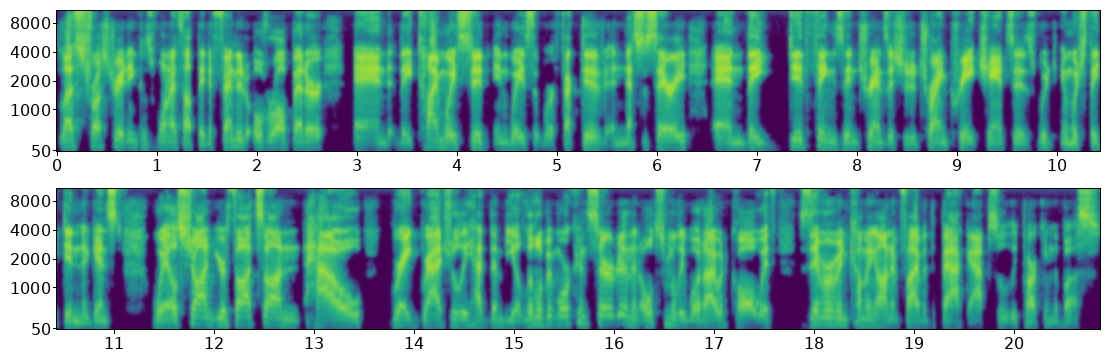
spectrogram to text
less frustrating because one, I thought they defended overall better and they time wasted in ways that were effective and necessary. And they did things in transition to try and create chances which in which they didn't against Wales. Sean, your thoughts on how Greg gradually had them be a little bit more conservative and then ultimately what I would call with Zimmerman coming on in five at the back, absolutely parking the bus.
